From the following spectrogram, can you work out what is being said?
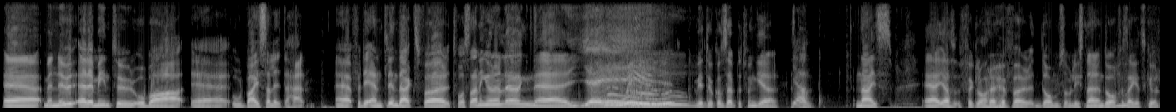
Eh, men nu är det min tur att bara eh, ordbajsa lite här. Eh, för det är äntligen dags för två sanningar och en lögn. Eh, yay! Vet du hur konceptet fungerar? Estelle? Nice. Eh, jag förklarar det för de som lyssnar ändå för Mhm. säkerhets skull.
